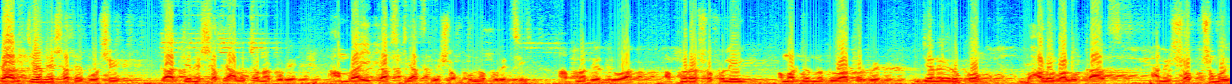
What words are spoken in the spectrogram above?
গার্জিয়ানের সাথে বসে গার্জিয়ানের সাথে আলোচনা করে আমরা এই কাজটি আজকে সম্পূর্ণ করেছি। আপনাদের দোয়া। আপনারা সকলেই আমার জন্য দোয়া করবেন যেন এরকম ভালো ভালো কাজ আমি সব সময়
